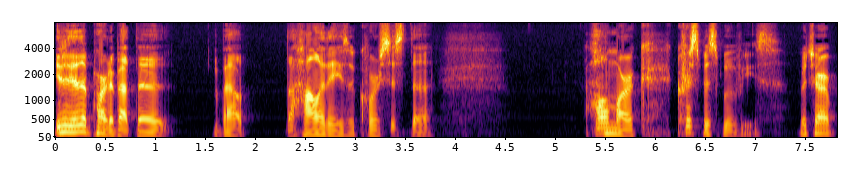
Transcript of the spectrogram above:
You know, the other part about the about the holidays, of course, is the Hallmark Christmas movies, which are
